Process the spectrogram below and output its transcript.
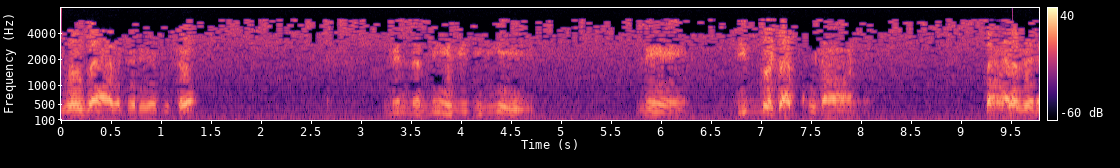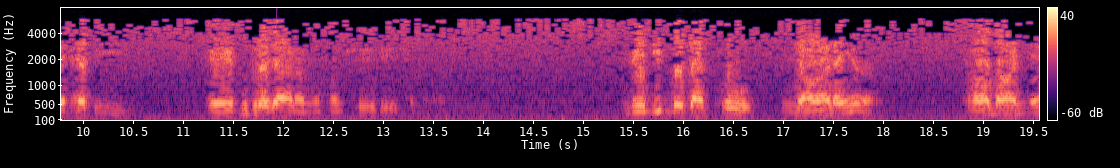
යෝගාවචරයේකට මෙන්න මේ විදිහේ මේ දිබ්බජක් ඥාන පහළ වෙන හැටි ඒ බුදුරජාණන් වහන්සේ දේශනා. මේ දිබ්බජක් හෝ ඥානය සාමාන්‍ය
